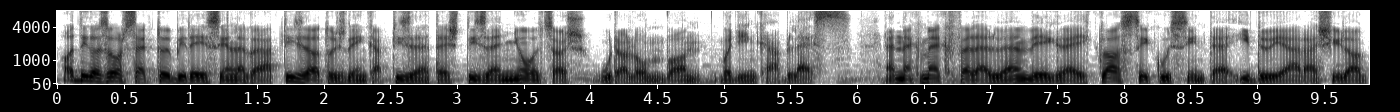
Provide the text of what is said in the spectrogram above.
addig az ország többi részén legalább 16-os, de inkább 17-es, 18-as uralom van, vagy inkább lesz. Ennek megfelelően végre egy klasszikus, szinte időjárásilag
